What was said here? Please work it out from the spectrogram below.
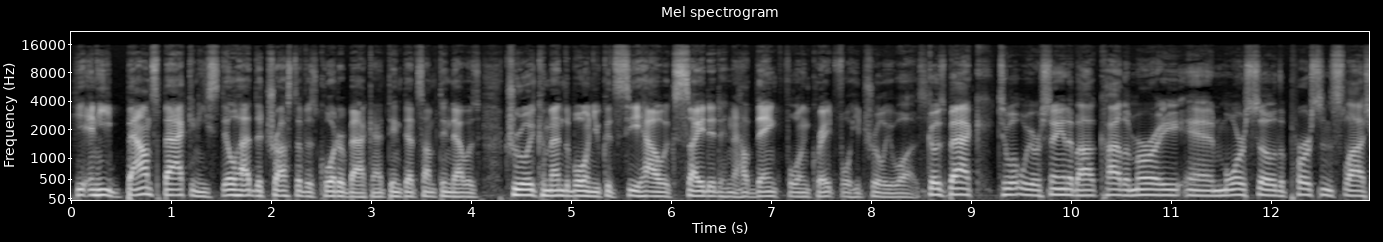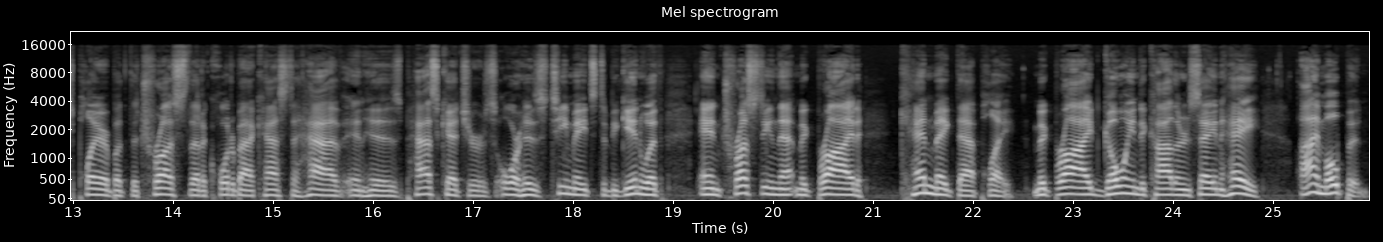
He and he bounced back and he still had the trust of his quarterback. And I think that's something that was truly commendable. And you could see how excited and how thankful and grateful he truly was. Goes back to what we were saying about Kyler Murray and more so the person slash player, but the trust that a quarterback has to have in his pass catchers or his teammates to begin with, and trusting that McBride can make that play. McBride going to Kyler and saying, "Hey, I'm open.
